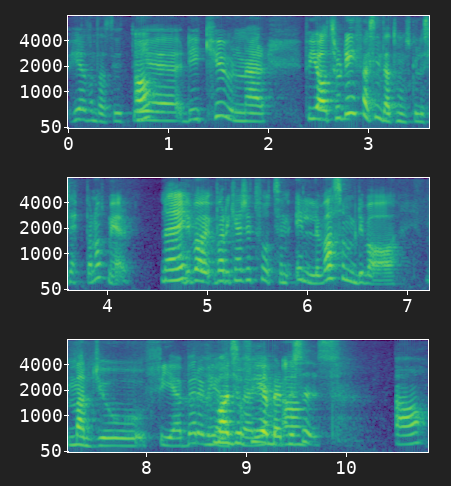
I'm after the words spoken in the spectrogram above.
Helt fantastiskt. Ja. Det, är, det är kul när... För jag trodde faktiskt inte att hon skulle släppa något mer. Nej, Det var, var det kanske 2011 som det var Maggio-feber över hela Maggio Sverige? Feber, Ja. precis. Ja.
